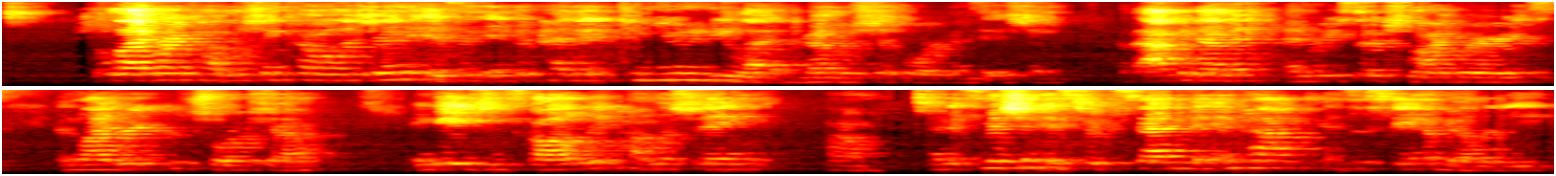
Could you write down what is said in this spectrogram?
The Library Publishing Coalition is an independent, community-led membership organization of academic and research libraries and library consortia engaged in scholarly publishing, um, and its mission is to extend the impact and sustainability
